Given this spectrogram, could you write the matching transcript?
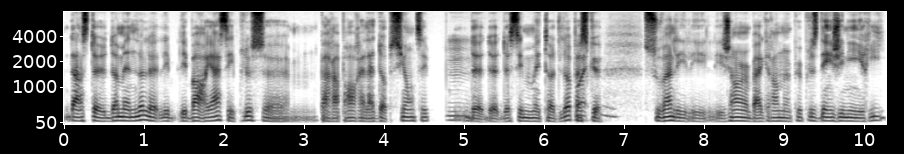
dans ce domaine-là, les, barrières, c'est plus euh, par rapport à l'adoption mm. de, de, de, ces méthodes-là, parce que... Souvent, les, les, les, gens ont un background un peu plus d'ingénierie,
